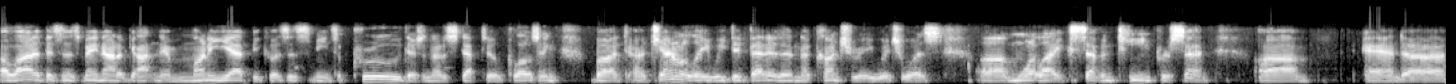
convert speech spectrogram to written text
a lot of businesses may not have gotten their money yet because this means approved. There's another step to closing, but uh, generally we did better than the country, which was uh, more like 17 percent, um, and uh,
